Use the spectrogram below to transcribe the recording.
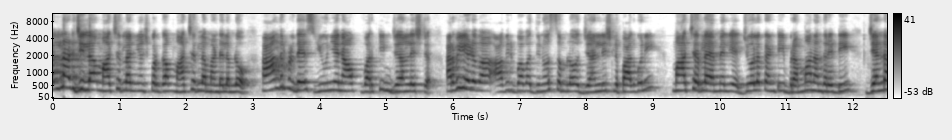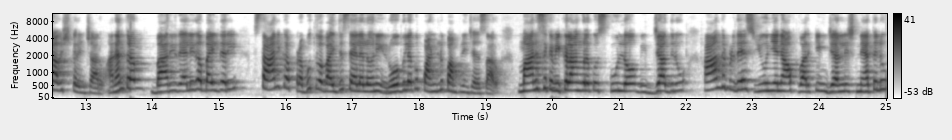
పల్నాడు జిల్లా మాచర్ల నియోజకవర్గం మాచర్ల మండలంలో Andhra Pradesh union of working journalist అరవై ఏడవ ఆవిర్భావ దినోత్సవంలో జర్నలిస్టులు పాల్గొని మాచర్ల ఎమ్మెల్యే జోలకంటి బ్రహ్మానందరెడ్డి జెండా ఆవిష్కరించారు. అనంతరం భారీ ర్యాలీగా బయలుదేరి స్థానిక ప్రభుత్వ వైద్యశాలలోని రోగులకు పండ్లు పంపిణీ చేశారు. మానసిక వికలాంగులకు స్కూల్లో విద్యార్థులు ఆంధ్రప్రదేశ్ యూనియన్ ఆఫ్ వర్కింగ్ జర్నలిస్ట్ నేతలు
